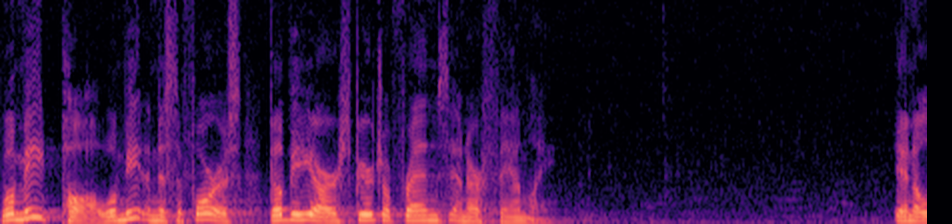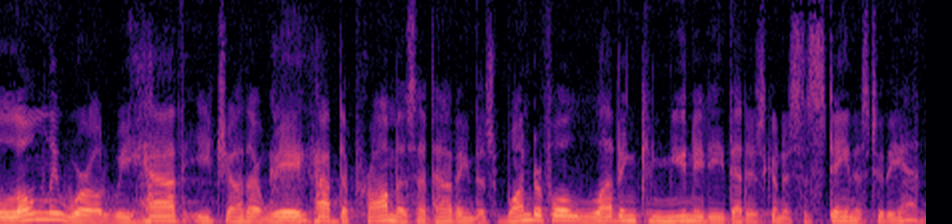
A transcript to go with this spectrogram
We'll meet Paul, we'll meet Onesiphorus. They'll be our spiritual friends and our family. In a lonely world, we have each other, and we have the promise of having this wonderful, loving community that is going to sustain us to the end.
